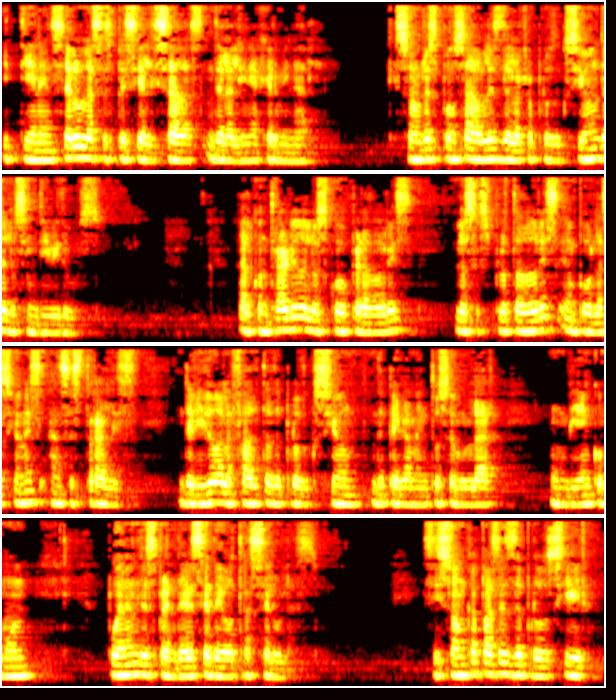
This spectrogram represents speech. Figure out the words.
y tienen células especializadas de la línea germinal, son responsables de la reproducción de los individuos. Al contrario de los cooperadores, los explotadores en poblaciones ancestrales debido a la falta de producción de pegamento celular, un bien común, pueden desprenderse de otras células. Si son capaces de producir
